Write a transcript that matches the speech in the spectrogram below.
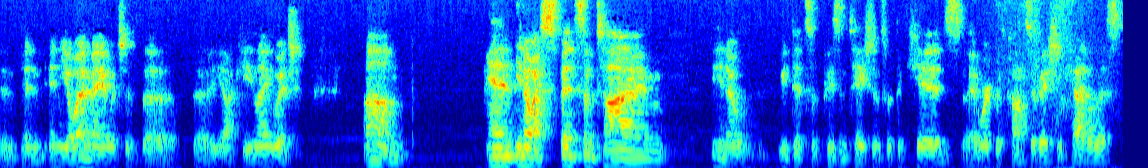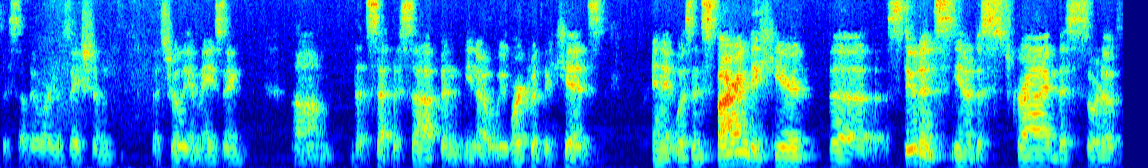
in, in, in Yoeme, which is the, the Yaqui language. Um, and, you know, I spent some time, you know, we did some presentations with the kids. I worked with Conservation Catalyst, this other organization that's really amazing um, that set this up. And, you know, we worked with the kids and it was inspiring to hear the students, you know, describe this sort of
